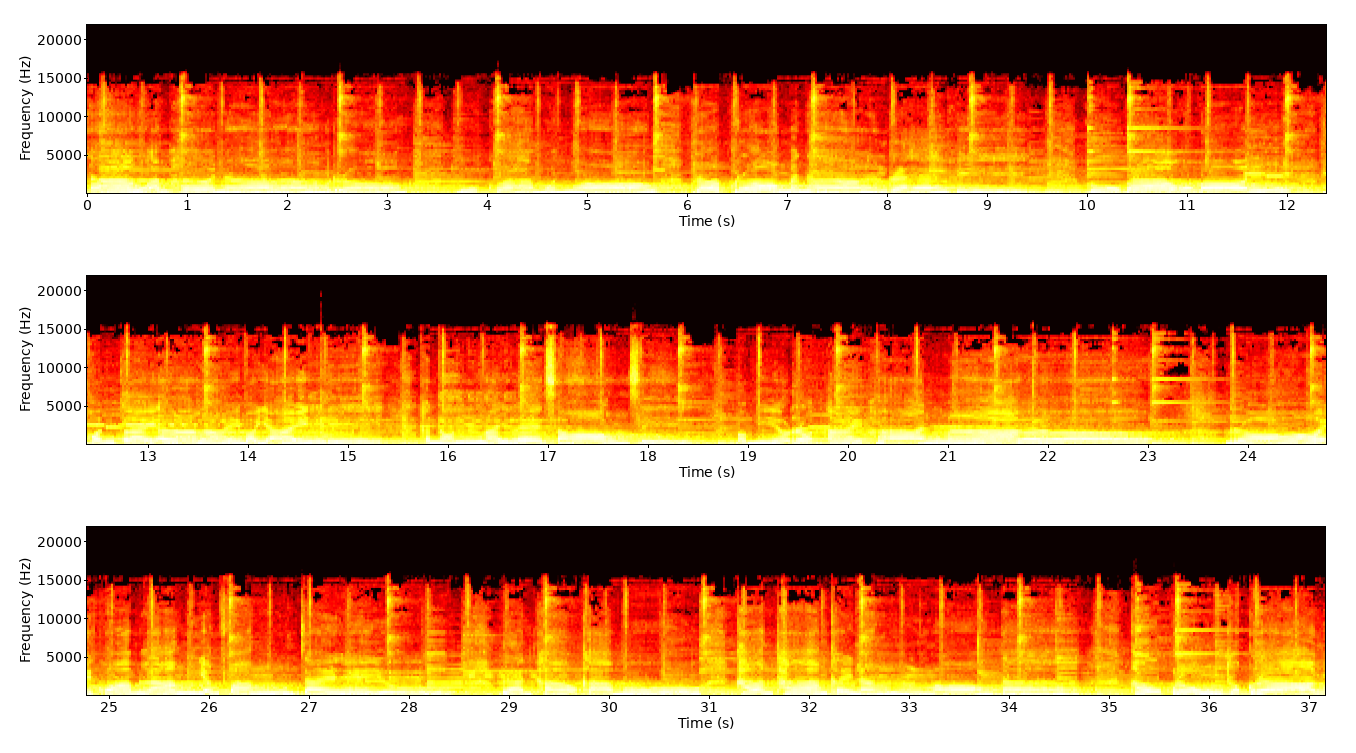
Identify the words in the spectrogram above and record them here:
สาวอำเภอนางรอง ถูกความมนมองครอบครองมานานแรมปี ผู้เบาบน คนไกลอายบ่ใหญ่ดีถนนหมายเลขสองสี่บ่มีรถอายผ่านมารอยความลังยังฝั ขาหมู ข้างทางเคยนั่งมองตา เข้ากรุงทุกครั้ง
